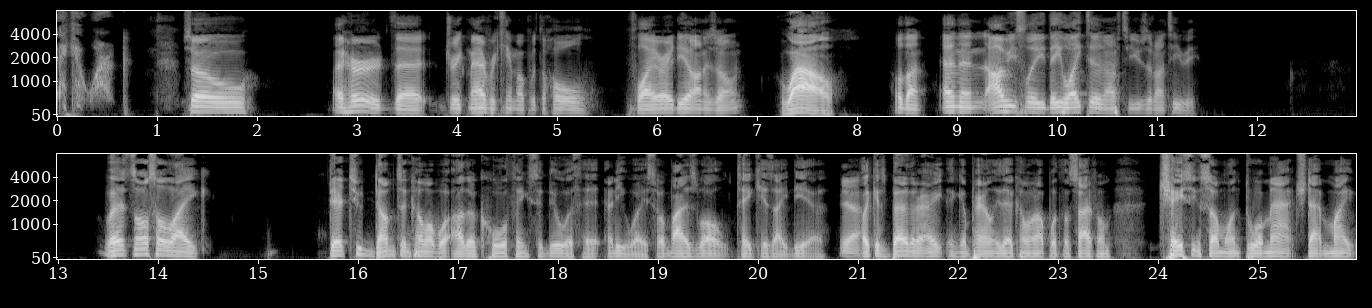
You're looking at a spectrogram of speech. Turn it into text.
It can work. So, I heard that Drake Maverick came up with the whole flyer idea on his own. Wow. Hold on, and then obviously they liked it enough to use it on TV. But it's also like, they're too dumb to come up with other cool things to do with it anyway, so I might as well take his idea. Yeah. Like, it's better than anything apparently they're coming up with aside from chasing someone through a match that might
